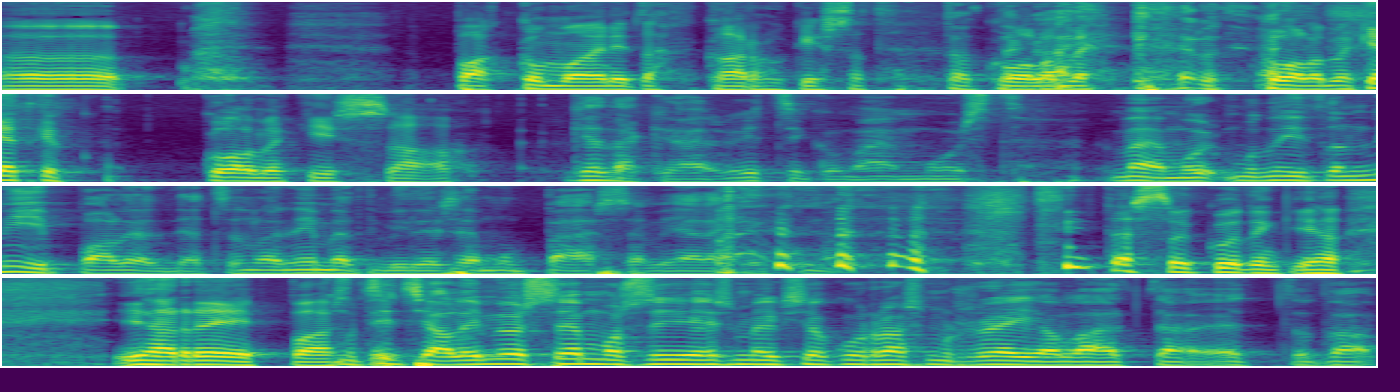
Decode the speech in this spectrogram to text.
Öö, pakko mainita karhukissat. Totta kolme, kai, kolme. Ketkä kolme kissaa on? Ketäkään, vitsi kun mä en muista. Mä en muista, mutta niitä on niin paljon, että noin nimet vilisee mun päässä vieläkin. Kun mä... Tässä on kuitenkin ihan, ihan reippaasti. Mutta sitten siellä oli myös semmosia, esimerkiksi joku Rasmus Reijola, että, että tota,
